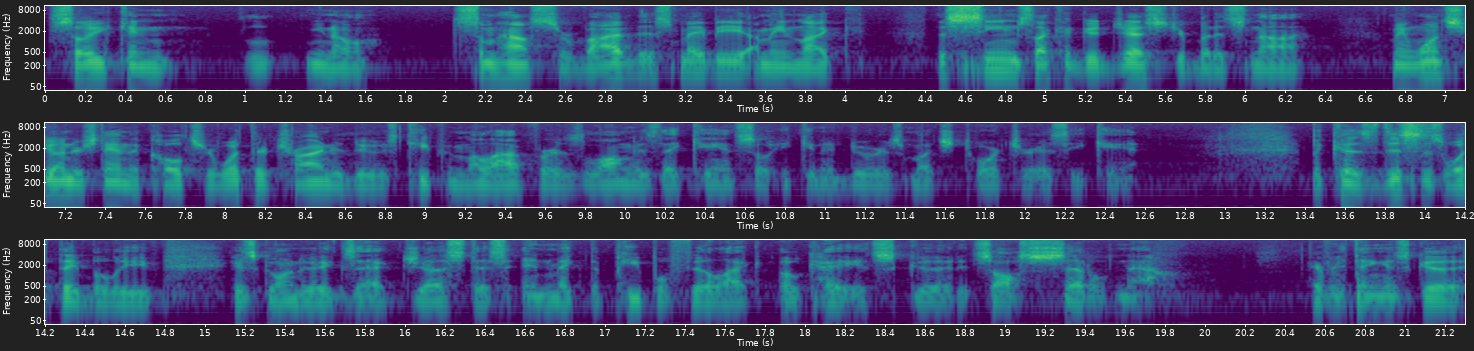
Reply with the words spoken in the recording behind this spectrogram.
so he can, you know, somehow survive this, maybe? I mean, like, this seems like a good gesture, but it's not. I mean, once you understand the culture, what they're trying to do is keep him alive for as long as they can so he can endure as much torture as he can. Because this is what they believe is going to exact justice and make the people feel like, okay, it's good. It's all settled now. Everything is good.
